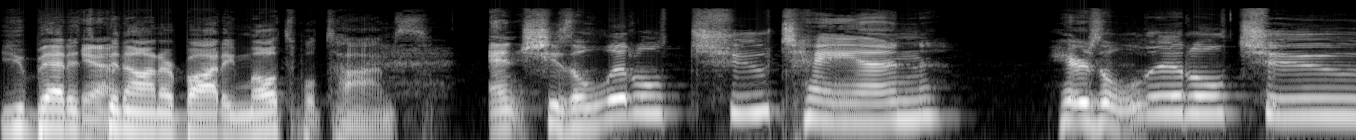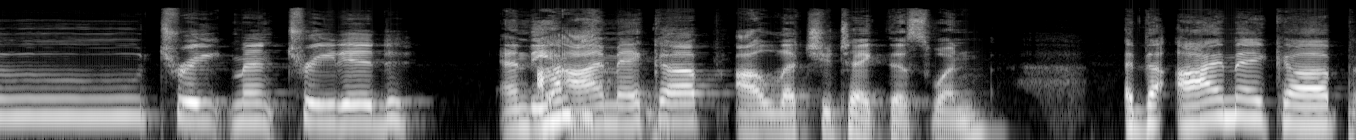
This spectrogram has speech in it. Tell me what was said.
you bet it's Yeah. been on her body multiple times. and she's a little too tan. Hair's a little too treatment treated. And the I'm eye makeup, I'll let you take this one. The eye makeup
